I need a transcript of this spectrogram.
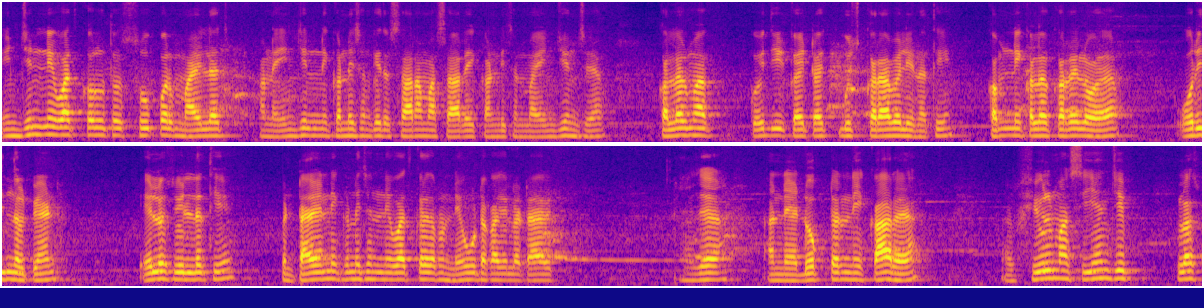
એન્જિનની વાત કરું તો સુપર માઇલેજ અને એન્જિનની કન્ડિશન કહીએ તો સારામાં સારી કન્ડિશનમાં એન્જિન છે. કલરમાં કોઈ દી કંઈ ટચ બુચ કરાવેલી નથી. કંપની કલર કરેલો છે ઓરિજિનલ પેન્ટ એલો વ્હીલ નથી પણ ટાયરની કન્ડિશનની વાત કરીએ તો આપણે નેવું ટકા જેટલા ટાયર છે. અને ડૉક્ટરની કાર ફ્યુલમાં સીએનજી પ્લસ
